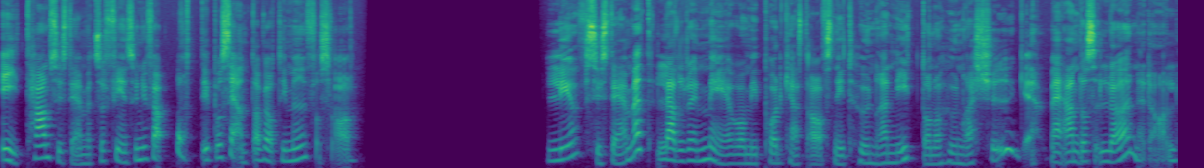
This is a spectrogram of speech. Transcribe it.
I tarmsystemet så finns ungefär 80% av vårt immunförsvar. Lymfsystemet lärde du dig mer om i podcastavsnitt 119 och 120 med Anders Lönedal.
